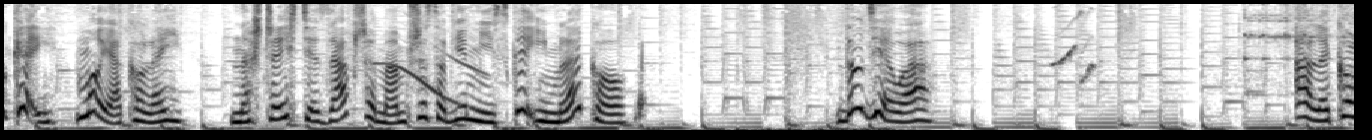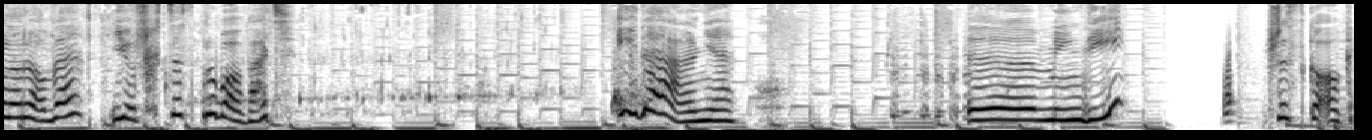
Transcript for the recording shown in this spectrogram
Okej, moja kolej. Na szczęście zawsze mam przy sobie miskę i mleko. Do dzieła. Ale kolorowe? Już chcę spróbować. Idealnie. Yy, Mindy? Wszystko ok?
